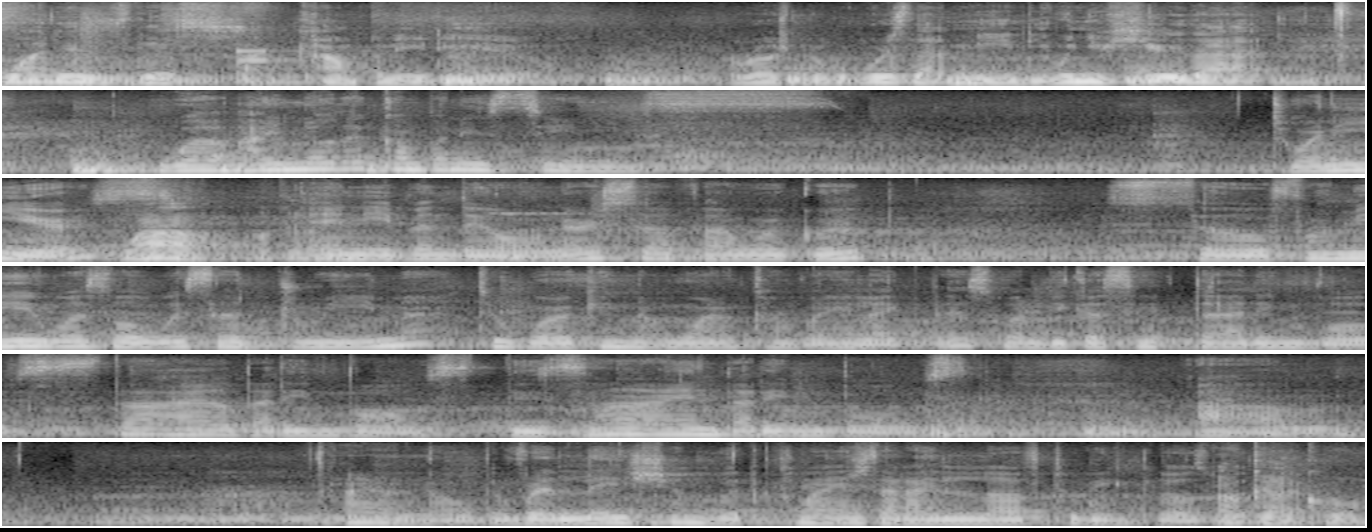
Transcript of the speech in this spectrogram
What is this company to you? Roche, what does that mean to you? When you hear that? Well, I know the company since 20 years. Wow, okay. And even the owners of our group. So for me, it was always a dream to work in one company like this one because that involves style, that involves design, that involves, um, I don't know, the relation with clients that I love to be close with. Okay, cool.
